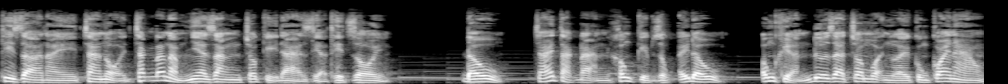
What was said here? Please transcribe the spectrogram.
thì giờ này cha nội chắc đã nằm nhe răng cho kỳ đà rỉa thịt rồi. Đâu, trái tạc đạn không kịp dục ấy đâu. Ông khiển đưa ra cho mọi người cùng coi nào.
